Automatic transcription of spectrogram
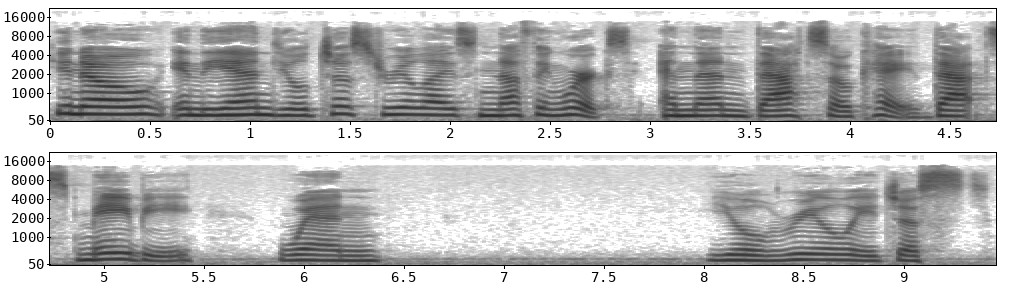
you know, in the end, you'll just realize nothing works. And then that's okay. That's maybe when you'll really just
